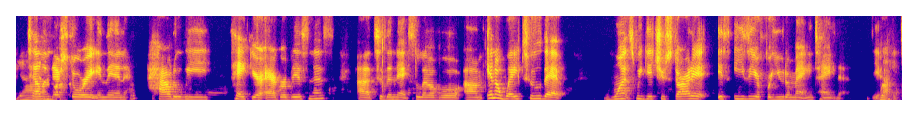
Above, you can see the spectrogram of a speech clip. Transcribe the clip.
yeah. telling their story, and then how do we take your agribusiness uh, to the next level um, in a way too that once we get you started, it's easier for you to maintain it. Yeah. Right.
